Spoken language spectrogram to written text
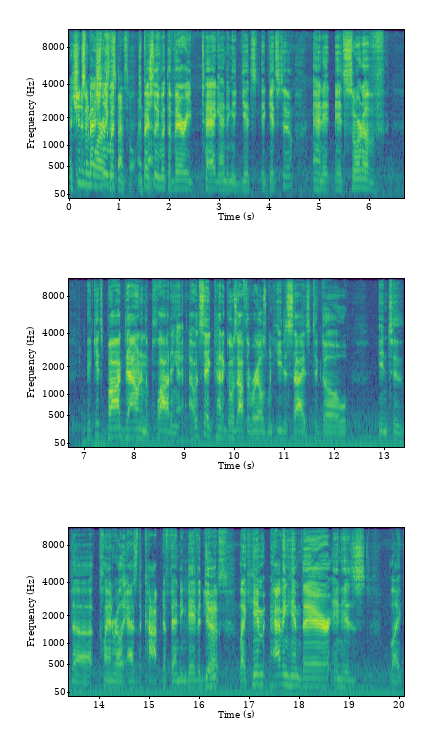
It should have been more especially with- suspenseful, intense. especially with the very tag ending it gets it gets to, and it it's sort of it gets bogged down in the plotting. I- I would say it kind of goes off the rails when he decides to go into the Klan rally as the cop defending David Duke. Yes. Like him having him there in his like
